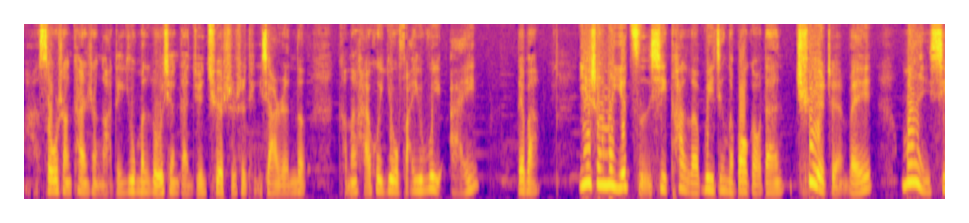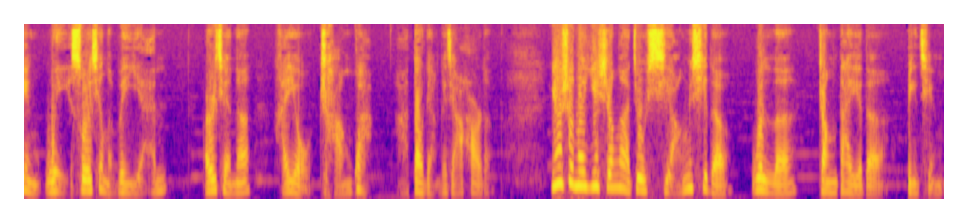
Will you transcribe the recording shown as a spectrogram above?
啊，搜上看上啊，这幽门螺旋杆菌确实是挺吓人的，可能还会诱发于胃癌，对吧？医生呢也仔细看了胃镜的报告单，确诊为慢性萎缩性的胃炎，而且呢还有肠化啊，到两个加号的。于是呢，医生啊就详细的问了张大爷的病情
